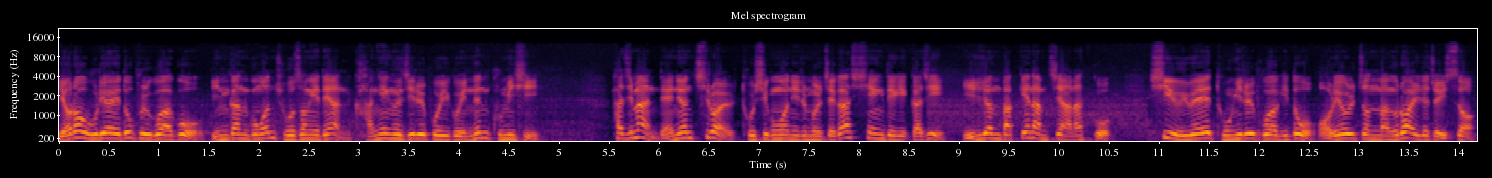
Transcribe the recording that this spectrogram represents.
여러 우려에도 불구하고 민간공원 조성에 대한 강행 의지를 보이고 있는 구미시. 하지만 내년 7월 도시공원 일몰제가 시행되기까지 1년밖에 남지 않았고 시의회의 동의를 구하기도 어려울 전망으로 알려져 있어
